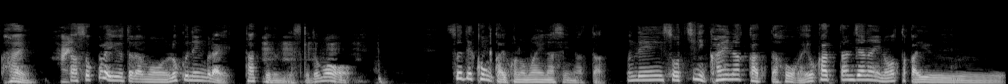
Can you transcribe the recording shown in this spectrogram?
はい。だはい。そこから言うたらもう6年ぐらい経ってるんですけども、それで今回このマイナスになった。で、そっちに変えなかった方が良かったんじゃないのとかいううん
